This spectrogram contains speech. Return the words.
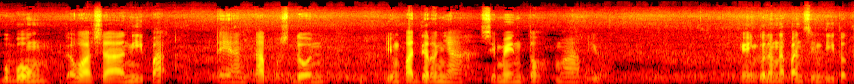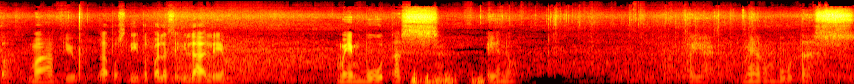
bubong gawa sa nipa. Ayan, tapos doon, yung pader niya, simento, mga Q. Ngayon ko lang napansin dito to, Q. Tapos dito pala sa ilalim, may butas. Ayan oh. Ayan, mayroong butas.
